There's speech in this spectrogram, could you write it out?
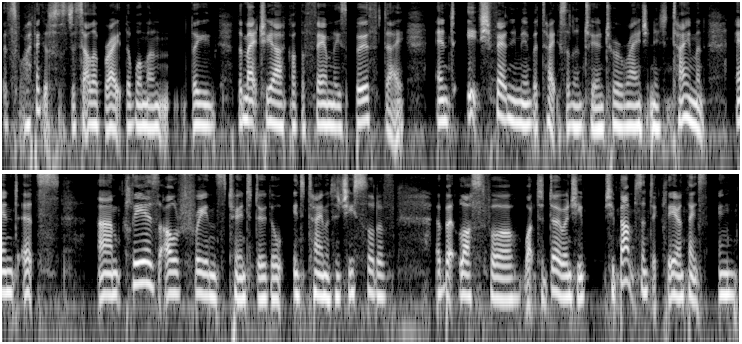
it's, I think it's just to celebrate the woman, the the matriarch of the family's birthday, and each family member takes it in turn to arrange an entertainment, and it's um, Claire's old friend's turn to do the entertainment, and she's sort of a bit lost for what to do, and she she bumps into Claire and thinks, and,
